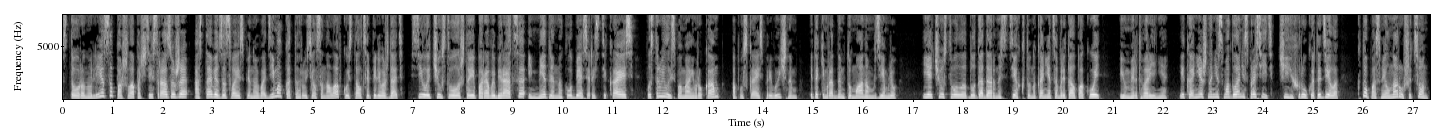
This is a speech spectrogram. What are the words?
В сторону леса пошла почти сразу же, оставив за своей спиной Вадима, который уселся на лавку и стал терпеливо ждать. Сила чувствовала, что ей пора выбираться, и медленно, клубясь и растекаясь, поструилась по моим рукам, опускаясь привычным и таким родным туманом в землю. Я чувствовала благодарность тех, кто наконец обретал покой и умиротворение. И, конечно, не смогла не спросить, чьих рук это дело, кто посмел нарушить сон.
